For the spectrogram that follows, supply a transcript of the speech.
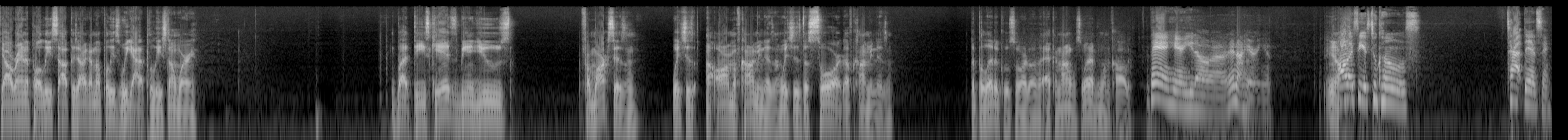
Y'all ran the police out because y'all got no police. We got a police, don't worry. But these kids is being used for Marxism, which is an arm of communism, which is the sword of communism. The political sort or the economic sword, whatever you want to call it. They ain't hearing you though. Uh, they're not hearing you. You know, All they see is two coons tap dancing.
